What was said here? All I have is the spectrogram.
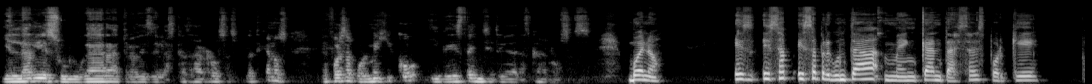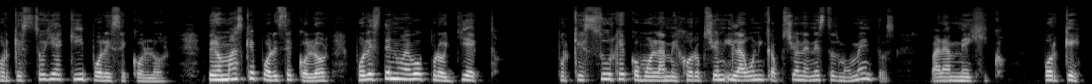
y el darle su lugar a través de las Casas Rosas. Platícanos de Fuerza por México y de esta iniciativa de las Casas Rosas. Bueno, es, esa, esa pregunta me encanta, ¿sabes por qué? Porque estoy aquí por ese color, pero más que por ese color, por este nuevo proyecto, porque surge como la mejor opción y la única opción en estos momentos para México. ¿Por qué?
